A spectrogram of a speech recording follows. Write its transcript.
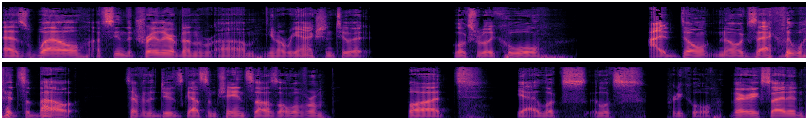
as well. I've seen the trailer. I've done um, you know reaction to it. Looks really cool. I don't know exactly what it's about, except for the dude's got some chainsaws all over him. But yeah, it looks it looks pretty cool. Very excited,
